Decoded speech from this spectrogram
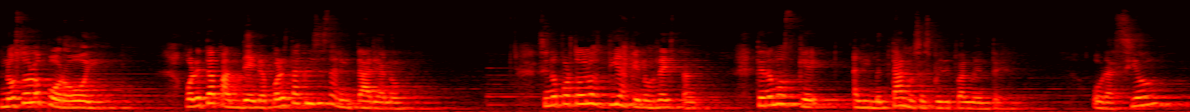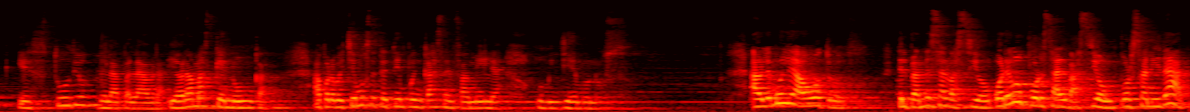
No solo por hoy, por esta pandemia, por esta crisis sanitaria, no, sino por todos los días que nos restan. Tenemos que alimentarnos espiritualmente. Oración y estudio de la palabra. Y ahora más que nunca, aprovechemos este tiempo en casa, en familia, humillémonos. Hablemosle a otros del plan de salvación. Oremos por salvación, por sanidad,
